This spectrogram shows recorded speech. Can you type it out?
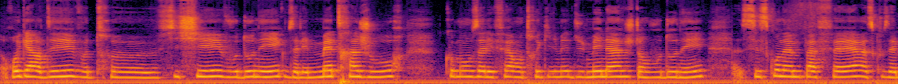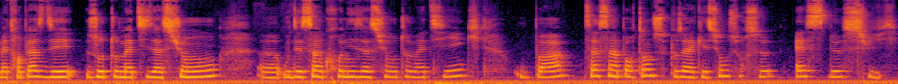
regarder votre euh, fichier, vos données, que vous allez mettre à jour, comment vous allez faire entre guillemets du ménage dans vos données. C'est ce qu'on n'aime pas faire. Est-ce que vous allez mettre en place des automatisations euh, ou des synchronisations automatiques ou pas? Ça c'est important de se poser la question sur ce S de suivi.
